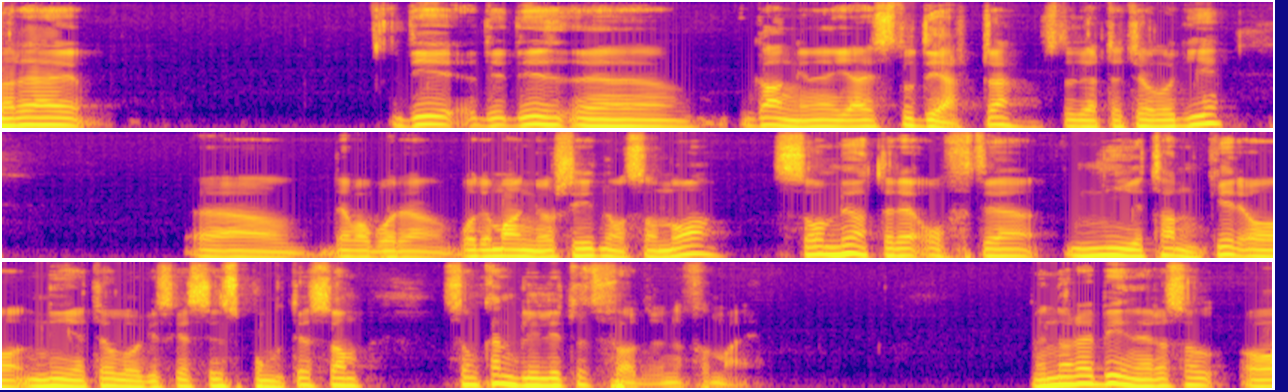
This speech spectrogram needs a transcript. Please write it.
Når jeg, de, de, de uh, gangene jeg studerte, studerte teologi, uh, det var både, både, mange år siden og nå, så møter jeg ofte nye tanker og nye teologiske synspunkter som, som kan bli litt utfordrende for meg. Men når jeg begynner å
